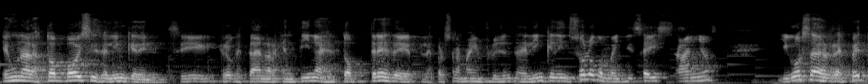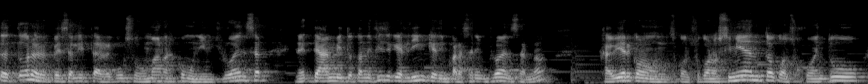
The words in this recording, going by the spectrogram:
es una de las top voices de LinkedIn, ¿sí? creo que está en Argentina, es el top 3 de las personas más influyentes de LinkedIn, solo con 26 años, y goza del respeto de todos los especialistas de recursos humanos, es como un influencer en este ámbito tan difícil que es LinkedIn para ser influencer, ¿no? Javier con, con su conocimiento, con su juventud,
